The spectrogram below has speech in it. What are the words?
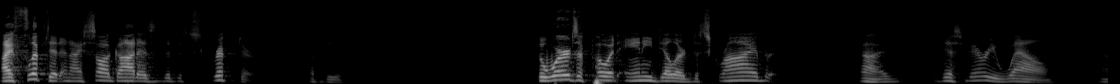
I flipped it and I saw God as the descriptor of these things. The words of poet Annie Dillard describe uh, this very well. Uh,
